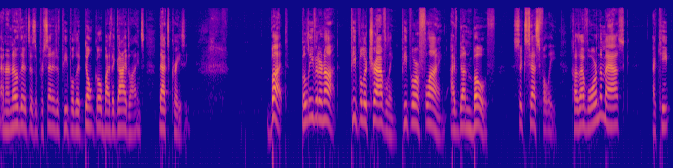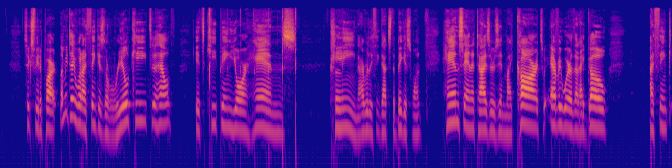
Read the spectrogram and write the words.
And I know there's, there's a percentage of people that don't go by the guidelines. That's crazy. But believe it or not, people are traveling, people are flying. I've done both successfully because I've worn the mask. I keep six feet apart. Let me tell you what I think is the real key to health it's keeping your hands clean. I really think that's the biggest one hand sanitizers in my car, it's everywhere that I go. I think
